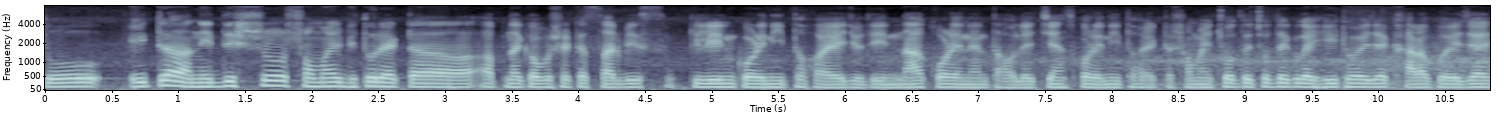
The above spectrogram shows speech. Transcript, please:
তো এইটা নির্দিষ্ট সময়ের ভিতরে একটা, আপনাকে অবশ্যই একটা সার্ভিস ক্লিন করে নিতে হয়। যদি না করে নেন, তাহলে চেঞ্জ করে নিতে হয়। একটা সময় চলতে চলতে এগুলো হিট হয়ে যায়, খারাপ হয়ে যায়।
